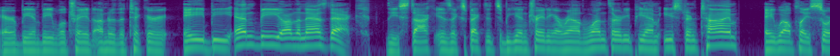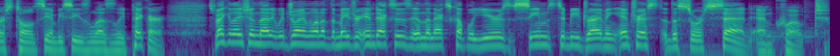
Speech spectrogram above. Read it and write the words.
Airbnb will trade under the ticker ABNB on the NASDAQ. The stock is expected to begin trading around 1.30 p.m. Eastern Time a well placed source told CNBC's Leslie Picker. Speculation that it would join one of the major indexes in the next couple years seems to be driving interest, the source said, end quote.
